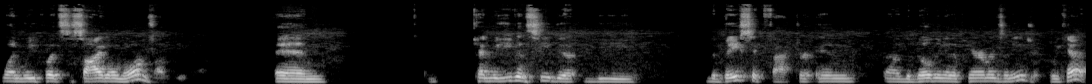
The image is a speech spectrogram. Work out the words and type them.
when we put societal norms on people. And can we even see the the, the basic factor in uh, the building of the pyramids in Egypt? We can.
